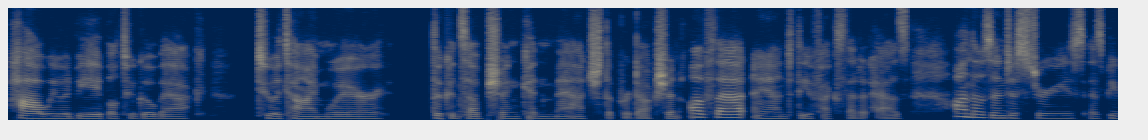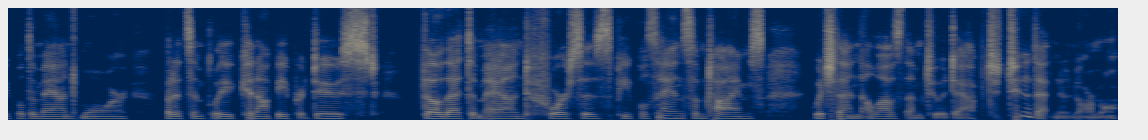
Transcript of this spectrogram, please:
how we would be able to go back to a time where the consumption can match the production of that and the effects that it has on those industries as people demand more, but it simply cannot be produced, though that demand forces people's hands sometimes, which then allows them to adapt to that new normal.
